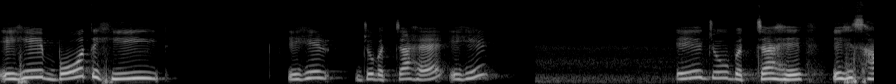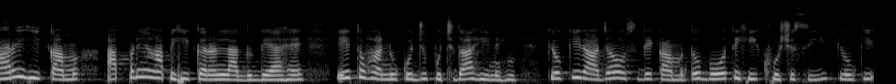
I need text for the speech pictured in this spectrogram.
ਇਹ ਬਹੁਤ ਹੀ ਇਹ ਜੋ ਬੱਚਾ ਹੈ ਇਹ ਇਹ ਜੋ ਬੱਚਾ ਹੈ, ਇਹ ਸਾਰੇ ਹੀ ਕੰਮ ਆਪਣੇ ਆਪ ਹੀ ਕਰਨ ਲੱਗ ਗਿਆ ਹੈ। ਇਹ ਤੁਹਾਨੂੰ ਕੁਝ ਪੁੱਛਦਾ ਹੀ ਨਹੀਂ, ਕਿਉਂਕਿ ਰਾਜਾ ਉਸ ਦੇ ਕੰਮ ਤੋਂ ਬਹੁਤ ਹੀ ਖੁਸ਼ ਸੀ, ਕਿਉਂਕਿ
